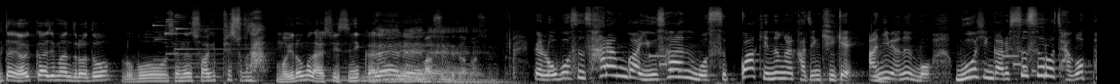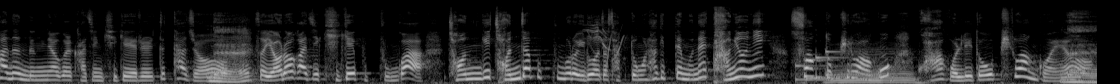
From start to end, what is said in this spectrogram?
일단 여기까지만 들어도 로봇에는 수학이 필수구나 뭐 이런 건 알 수 있으니까요. 네, 네, 네. 맞습니다, 맞습니다. 그러니까 로봇은 사람과 유사한 모습과 기능을 가진 기계 아니면은 뭐 무엇인가를 스스로 작업하는 능력을 가진 기계를 뜻하죠. 네. 그래서 여러 가지 기계 부품과 전기 전자 부품으로 이루어져 작동을 하기 때문에 당연히 수학도 필요하고 과학 원리도 필요한 거예요. 네.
